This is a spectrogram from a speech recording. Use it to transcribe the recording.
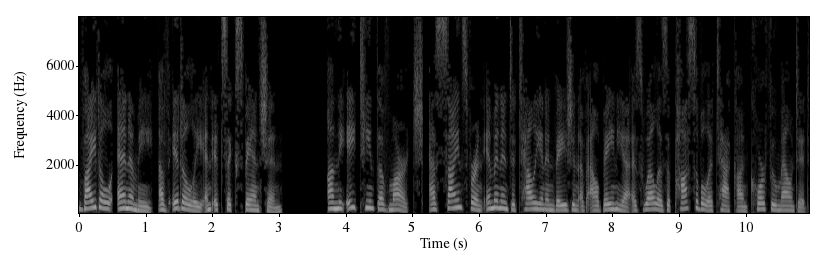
vital enemy of Italy and its expansion. On 18 March, as signs for an imminent Italian invasion of Albania as well as a possible attack on Corfu mounted,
